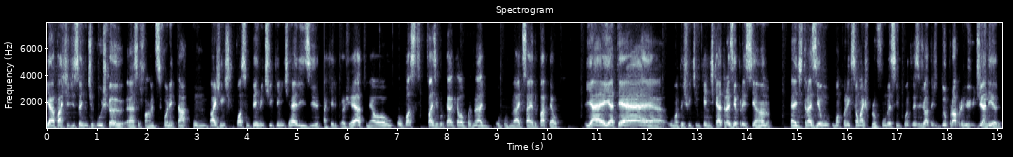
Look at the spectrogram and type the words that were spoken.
E a partir disso a gente busca essas formas de se conectar com agentes que possam permitir que a gente realize aquele projeto, né? Ou, ou possa fazer com que aquela oportunidade, oportunidade saia do papel. E aí até uma perspectiva que a gente quer trazer para esse ano é de trazer uma conexão mais profunda assim com outras EJs do próprio Rio de Janeiro,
